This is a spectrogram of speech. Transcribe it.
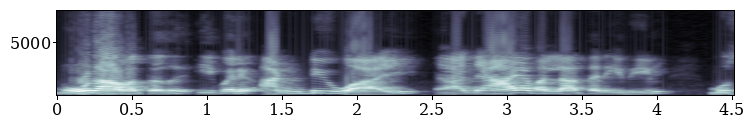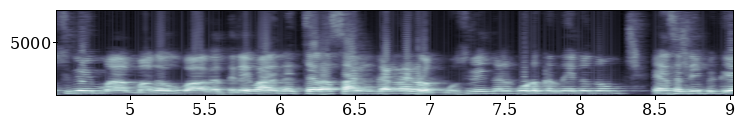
മൂന്നാമത്തത് ഇവർ അൺഡ്യൂവായി ന്യായമല്ലാത്ത രീതിയിൽ മുസ്ലിം മതവിഭാഗത്തിലെയും അതിന്റെ ചില സംഘടനകളും മുസ്ലിങ്ങൾക്ക് കൊടുക്കുന്നതിനൊന്നും എസ് എൻ ഡി പിക്ക്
